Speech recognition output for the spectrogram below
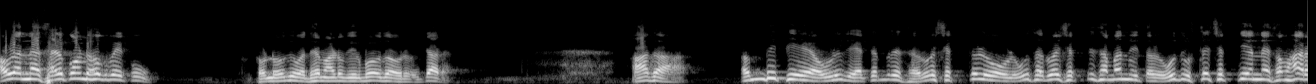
ಅವಳನ್ನು ಸೆಳ್ಕೊಂಡು ಹೋಗಬೇಕು. ಕೊಂಡು ಹೋಗಿ ವಧೆ ಮಾಡೋದು ಇರ್ಬೋದು ಅವರ ವಿಚಾರ. ಆಗ ಅಂಬಿಕೆ ಅವಳಿಗೆ, ಯಾಕಂದರೆ ಸರ್ವಶಕ್ತಳು ಅವಳು, ಸರ್ವಶಕ್ತಿ ಸಮನ್ವಿತಳು ದುಷ್ಟಶಕ್ತಿಯನ್ನೇ ಸಂಹಾರ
